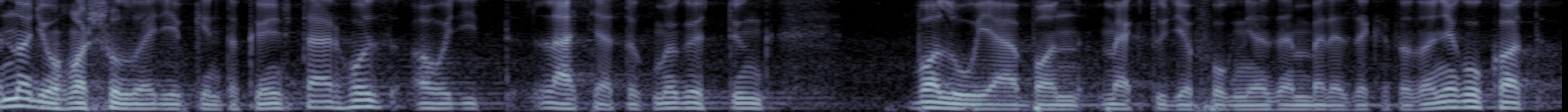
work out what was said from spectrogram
Nagyon hasonló egyébként a könyvtárhoz, ahogy itt látjátok mögöttünk, valójában meg tudja fogni az ember ezeket az anyagokat,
